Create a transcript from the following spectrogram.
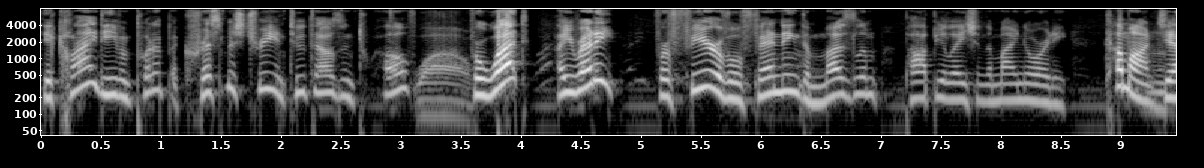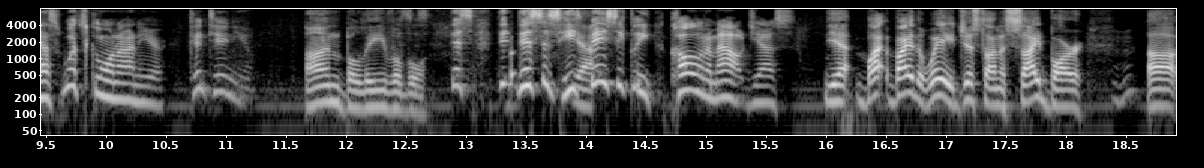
declined to even put up a Christmas tree in 2012. Wow. For what? Are you ready? For fear of offending the Muslim population, the minority. Come on, mm. Jess, what's going on here? Continue. Unbelievable. This is, this, this is he's yeah. basically calling them out, Jess. Yeah. By, by the way, just on a sidebar, mm-hmm. uh,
